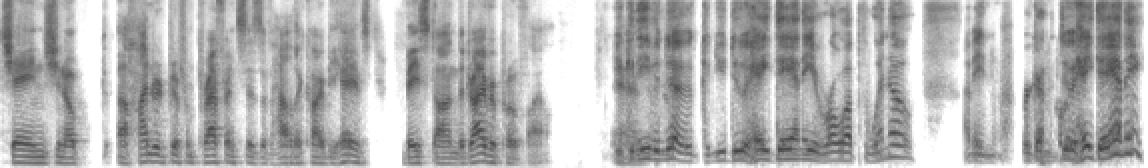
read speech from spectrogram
change, you know, a hundred different preferences of how the car behaves based on the driver profile. You and, can even do. Can you do, "Hey Danny, roll up the window"? I mean, we're going to do Hey Danny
